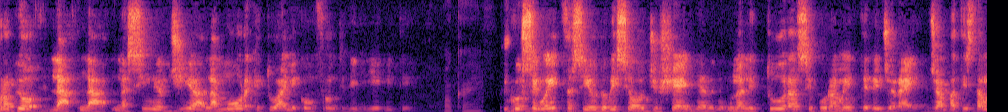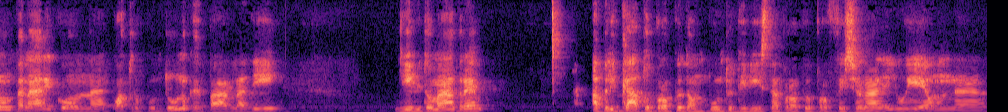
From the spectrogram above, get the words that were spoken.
proprio la, la, la, sinergia, l'amore che tu hai nei confronti dei lieviti. Okay. Di conseguenza, se io dovessi oggi scegliere una lettura, sicuramente leggerei Giambattista Montanari con 4.1 che parla di lievito madre applicato proprio da un punto di vista proprio professionale. Lui è un,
